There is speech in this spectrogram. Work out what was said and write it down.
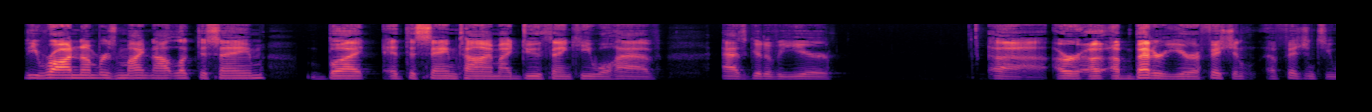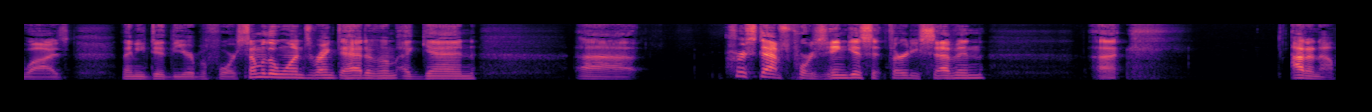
the raw numbers might not look the same, but at the same time I do think he will have as good of a year uh, or a, a, better year efficient efficiency wise than he did the year before. Some of the ones ranked ahead of him again uh Kristaps Porzingis at 37. Uh, I don't know.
